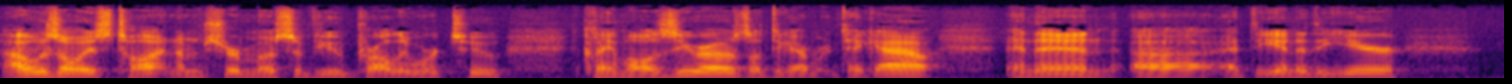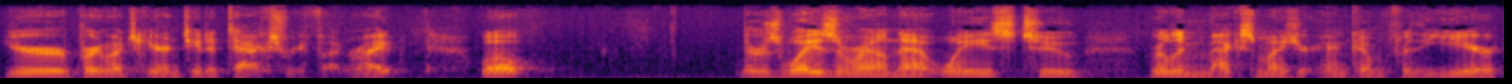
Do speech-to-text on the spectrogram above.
I was always taught, and I'm sure most of you probably were too, claim all zeros, let the government take out, and then uh, at the end of the year, you're pretty much guaranteed a tax refund, right? Well, there's ways around that, ways to really maximize your income for the year.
